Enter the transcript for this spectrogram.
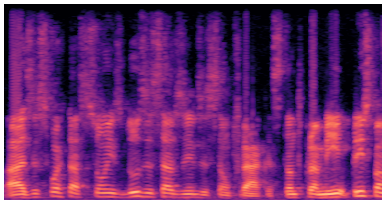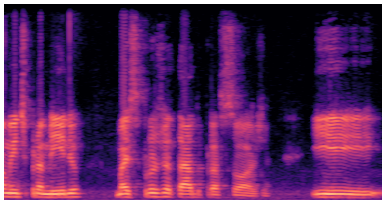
as exportações dos Estados Unidos estão fracas, tanto para principalmente para milho, mas projetado para soja. E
